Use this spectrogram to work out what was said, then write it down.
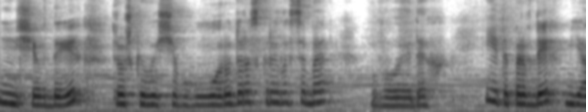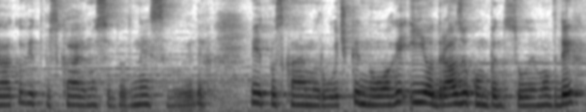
І ще вдих. Трошки вище вгору дорозкрили себе. Видих. І тепер вдих, м'яко відпускаємо себе вниз, видих. Відпускаємо ручки, ноги і одразу компенсуємо вдих.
